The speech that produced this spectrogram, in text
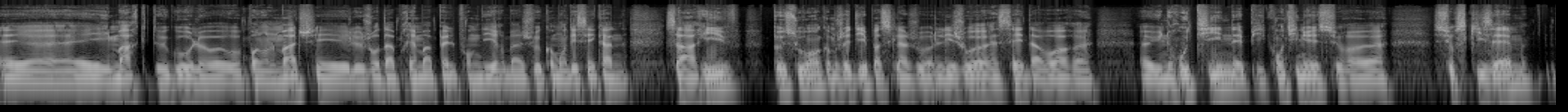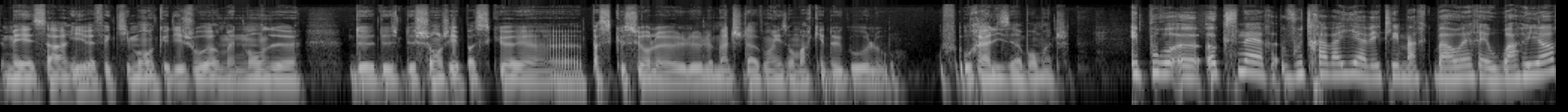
Et, ils marquent deux goals pendant le match et le jour d'après m'appellent pour me dire, ben, je veux commander ces cannes. Ça arrive peu souvent, comme je dis, parce que les joueurs essaient d'avoir euh, une routine et puis continuer sur, euh, sur ce qu'ils aiment. Mais ça arrive effectivement que des joueurs me demandent de, changer parce que, euh, parce que sur le, match d'avant, ils ont marqué deux goals ou, réalisé un bon match. Et pour Oxner, vous travaillez avec les marques Bauer et Warrior.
